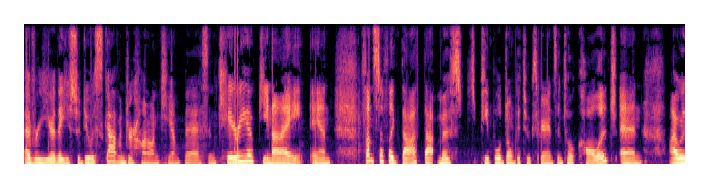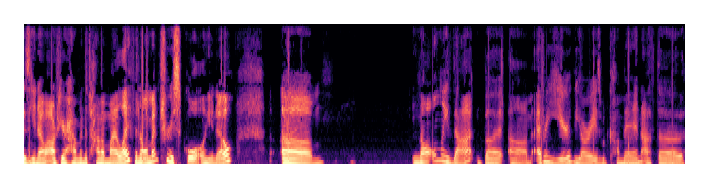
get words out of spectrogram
every year they used to do a scavenger hunt on campus and karaoke night and fun stuff like that that most people don't get to experience until college. And i was you know out here having the time of my life in elementary school you know? Um not only that but um, every year the ras would come in at the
